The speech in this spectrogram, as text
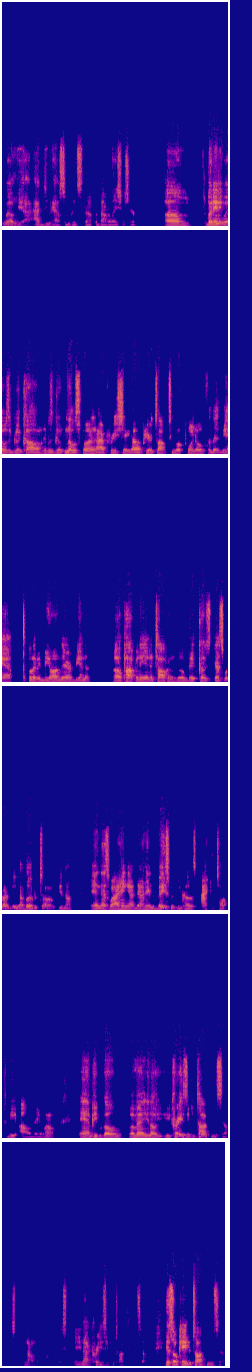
Well, yeah, I do have some good stuff about relationships. Um, but anyway, it was a good call. It was good. You know, it was fun. I appreciate uh, Pure Talk 2.0 for letting me have, for letting me be on there, being a uh, popping in and talking a little bit because that's what I do. I love to talk, you know, and that's why I hang out down here in the basement because I can talk to me all day long. And people go, well, man, you know, you crazy if you talk to yourself. Like, no, no, you're not crazy if you talk to yourself. It's okay to talk to yourself.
